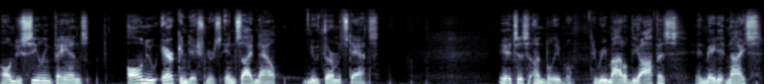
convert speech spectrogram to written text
all new ceiling fans, all new air conditioners inside and out new thermostats. It's just unbelievable. He remodeled the office and made it nice.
